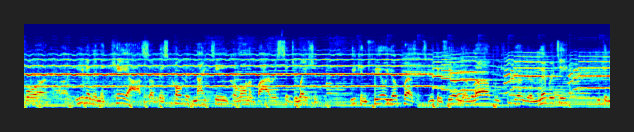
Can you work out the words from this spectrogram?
for uh, even in the chaos of this COVID 19 coronavirus situation, we can feel your presence. We can feel your love. We can feel your liberty. We can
